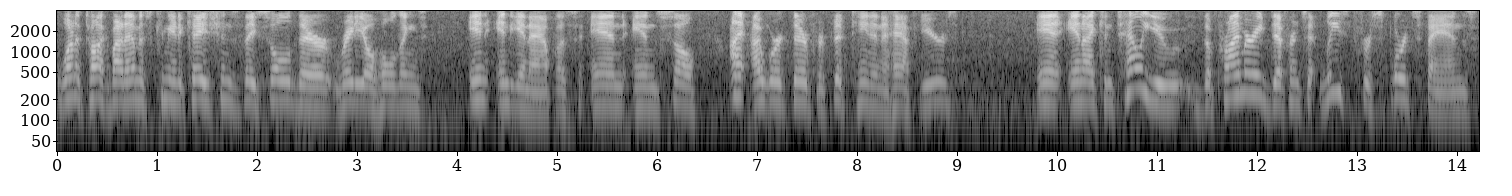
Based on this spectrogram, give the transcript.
want to talk about Emmis Communications. They sold their radio holdings in Indianapolis, and and so I, I worked there for 15 and a half years, and, and I can tell you the primary difference, at least for sports fans,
